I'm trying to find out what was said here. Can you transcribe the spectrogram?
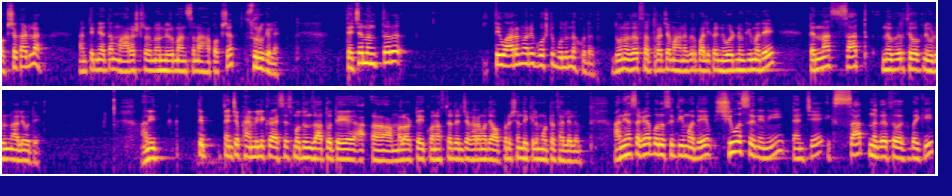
पक्ष काढला. आणि त्यांनी आता महाराष्ट्र नवनिर्माण सेना हा पक्ष सुरू केला आहे त्याच्यानंतर ते वारंवार एक गोष्ट बोलून दाखवतात. दोन हजार सतराच्या महानगरपालिका निवडणुकीमध्ये त्यांना सात नगरसेवक निवडून आले होते. आणि ते त्यांच्या फॅमिली क्रायसिसमधून जात होते. आम्हाला वाटते कोणाच तर त्यांच्या घरामध्ये ऑपरेशन देखील मोठं झालेलं. आणि या सगळ्या परिस्थितीमध्ये शिवसेनेने त्यांचे एक सात नगरसेवकपैकी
